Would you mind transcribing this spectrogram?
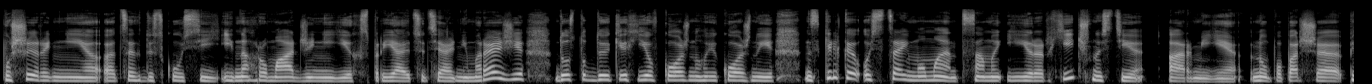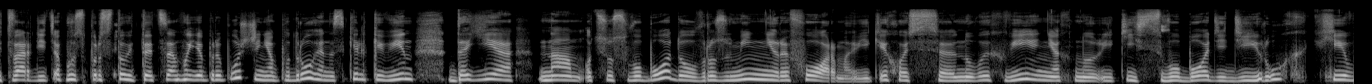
поширенні цих дискусій і нагромадженні їх сприяють соціальні мережі, доступ до яких є в кожного і кожної. Наскільки ось цей момент саме ієрархічності армії. Ну, по-перше, підтвердіть або спростуйте це моє припущення. По-друге, наскільки він дає нам оцю свободу в розумінні реформи, в якихось нових віяннях, ну якійсь свободі дій рухів,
